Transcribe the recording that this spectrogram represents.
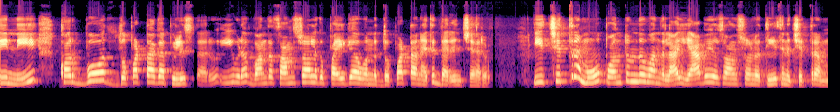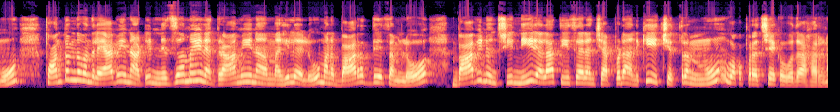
దీన్ని కర్బో దుపట్టాగా పిలుస్తారు. ఈవిడ వంద సంవత్సరాలకు పైగా ఉన్న దుపట్టాను అయితే ధరించారు. ఈ చిత్రము పంతొమ్మిది వందల యాభై సంవత్సరంలో తీసిన చిత్రము. పంతొమ్మిది వందల యాభై నాటి నిజమైన గ్రామీణ మహిళలు మన భారతదేశంలో బావి నుంచి నీరు ఎలా తీశారని చెప్పడానికి ఈ చిత్రము ఒక ప్రత్యేక ఉదాహరణ.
